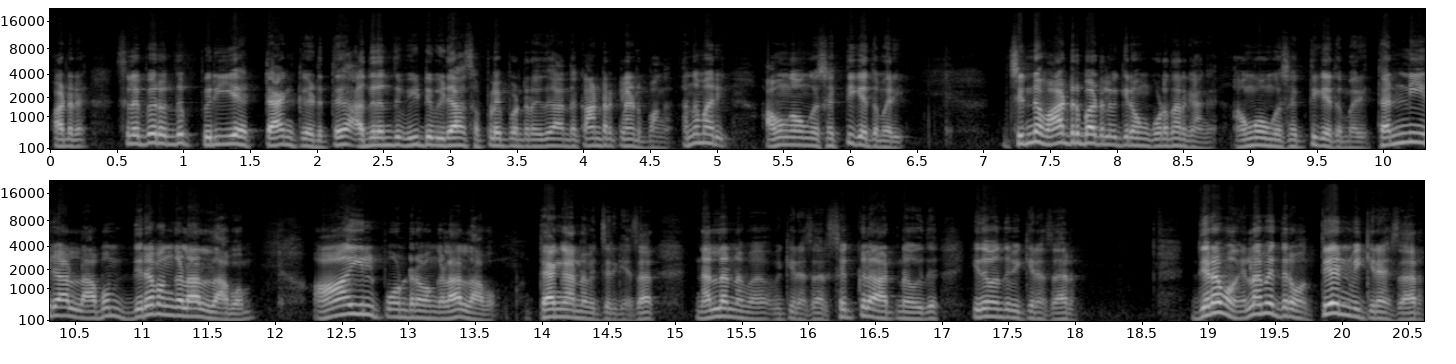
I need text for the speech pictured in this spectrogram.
வாட்டர் சில பேர் வந்து பெரிய டேங்க் எடுத்து அதுலேருந்து வீட்டு வீடாக சப்ளை பண்ணுறது அந்த கான்ட்ராக்ட்லாம் எடுப்பாங்க. அந்த மாதிரி அவங்க அவங்க சக்திக்கு ஏற்ற மாதிரி. சின்ன வாட்டர் பாட்டில் விற்கிறவங்க கூட தான் இருக்காங்க. அவங்கவுங்க சக்திக்கு ஏற்ற மாதிரி. தண்ணீரால் லாபம் திரவங்களால் லாபம் ஆயில் போன்றவங்களால் லாபம். தேங்காய் எண்ணெய் வச்சுருக்கேன் சார். நல்லெண்ணெய் விற்கிறேன் சார். செக்கில் ஆட்டின இது இதை வந்து விற்கிறேன் சார். திரவம் எல்லாமே திரவம். தேன் விற்கிறேன் சார்.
